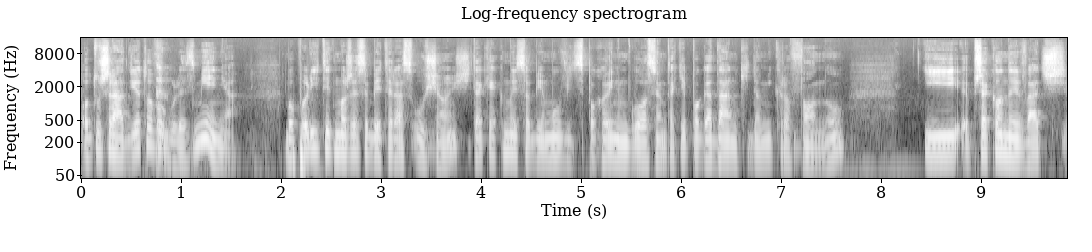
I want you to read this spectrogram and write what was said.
Otóż radio to w ogóle zmienia. Bo polityk może sobie teraz usiąść tak jak my sobie mówić spokojnym głosem takie pogadanki do mikrofonu i przekonywać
